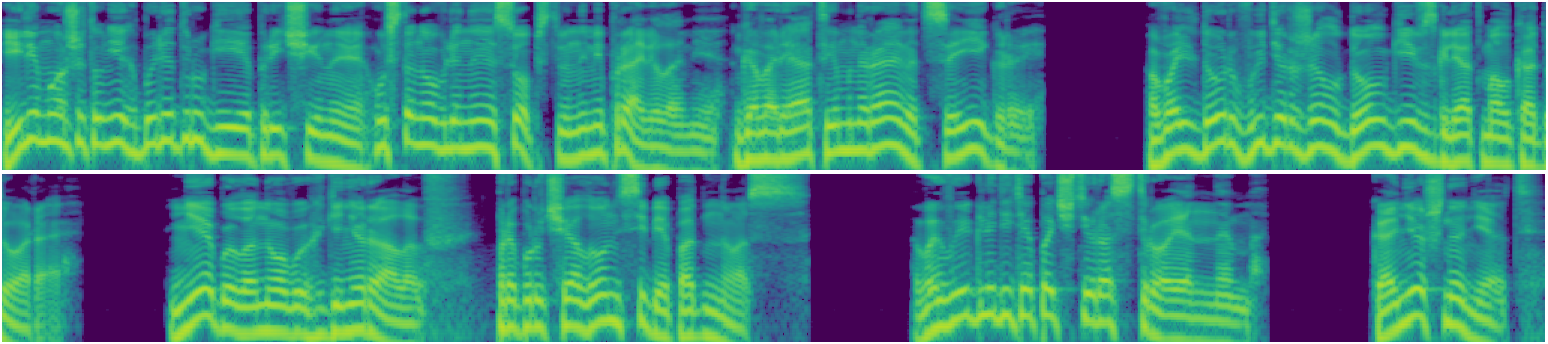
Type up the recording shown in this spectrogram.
Или, может, у них были другие причины, установленные собственными правилами. Говорят, им нравятся игры. Вальдор выдержал долгий взгляд Малкадора. «Не было новых генералов», – пробурчал он себе под нос. «Вы выглядите почти расстроенным». «Конечно нет».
